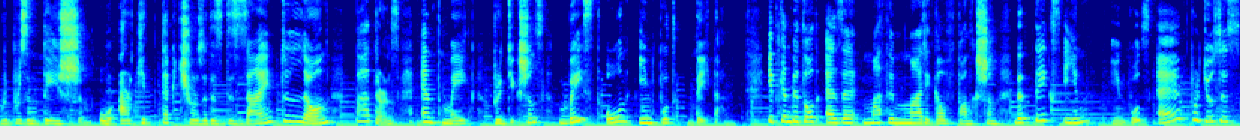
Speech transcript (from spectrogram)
representation or architecture that is designed to learn patterns and make predictions based on input data. It can be thought as a mathematical function that takes in inputs and produces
